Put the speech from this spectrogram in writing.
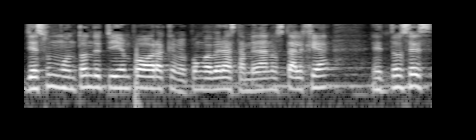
Ya es un montón de tiempo. Ahora que me pongo a ver hasta me da nostalgia. Entonces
